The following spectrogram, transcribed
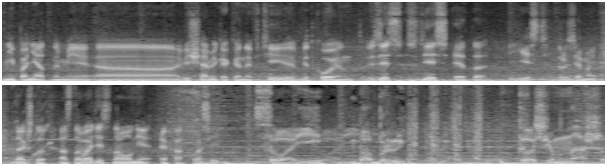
непонятными э, вещами, как NFT, биткоин, контент. Здесь, здесь это есть, друзья мои. Так что оставайтесь на волне Эхо Лосей. Свои бобры. Точим наши.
